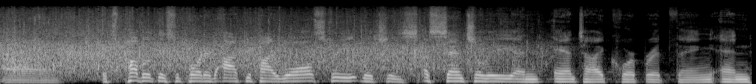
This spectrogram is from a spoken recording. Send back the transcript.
uh, it's publicly supported Occupy Wall Street, which is essentially an anti corporate thing. And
